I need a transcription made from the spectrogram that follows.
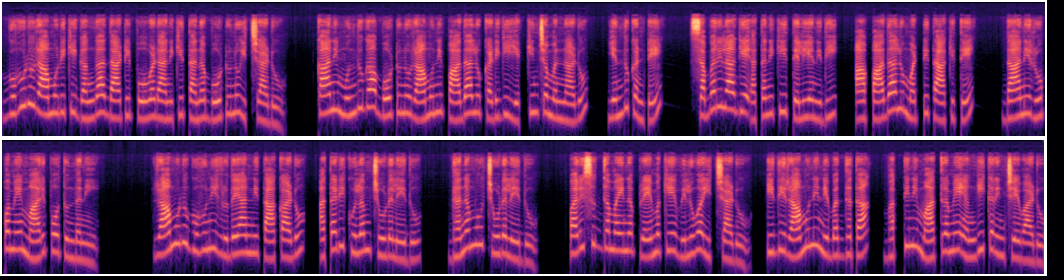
గుహుడు రాముడికి గంగా దాటి పోవడానికి తన బోటును ఇచ్చాడు. కాని ముందుగా బోటును రాముని పాదాలు కడిగి ఎక్కించమన్నాడు ఎందుకంటే శబరిలాగే అతనికీ తెలియనిది ఆ పాదాలు మట్టి తాకితే దాని రూపమే మారిపోతుందని. రాముడు గుహుని హృదయాన్ని తాకాడు అతడి కులం చూడలేదు ధనమూ చూడలేదు. పరిశుద్ధమైన ప్రేమకే విలువ ఇచ్చాడు. ఇది రాముని నిబద్ధత భక్తిని మాత్రమే అంగీకరించేవాడు.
